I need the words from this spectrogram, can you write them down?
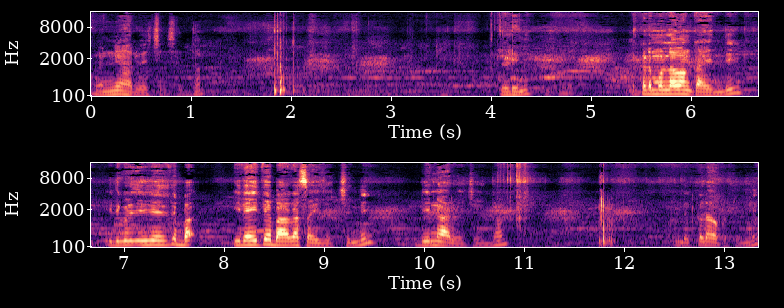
ఇవన్నీ హార్వెస్ట్ చేసేద్దాం. రెడీనా? ఇక్కడ ముళ్ళ వంకాయ ఉంది. ఇది కూడా ఇదైతే బా ఇదైతే బాగా సైజ్ వచ్చింది. దీన్ని ఆర్డర్ చేద్దాం. అండ్ ఇక్కడ ఒకటి ఉంది.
